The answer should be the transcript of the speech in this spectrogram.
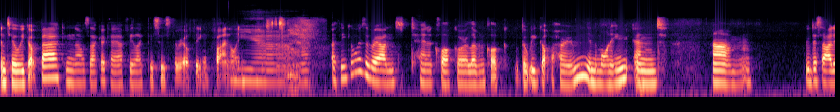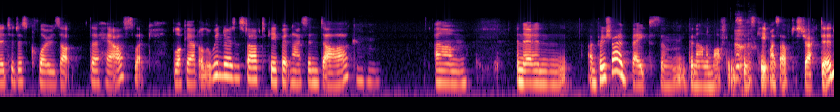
until we got back, and I was like, okay, I feel like this is the real thing finally. Yeah. I think it was around 10 o'clock or 11 o'clock that we got home in the morning, and um, we decided to just close up the house, like block out all the windows and stuff to keep it nice and dark. Mm-hmm. Um, and then I'm pretty sure I baked some banana muffins to just keep myself distracted.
